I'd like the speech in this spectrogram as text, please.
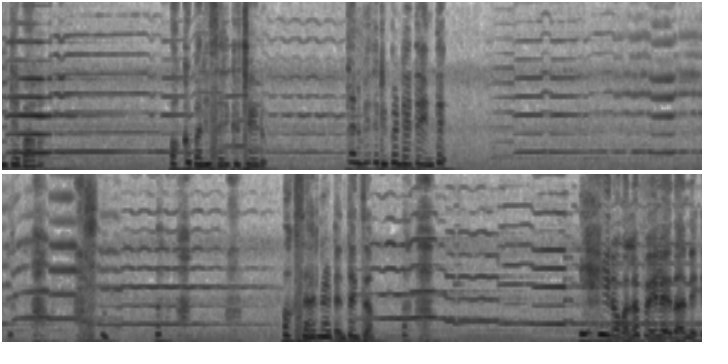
ఇంతే బావ. ఒక్క పని సరిగ్గా చేయడు. తన మీద డిపెండ్ అయితే ఇంతే. ఒకసారి నా టెన్త్ ఎగ్జామ్. ఈ హీరో వల్ల ఫెయిల్ అయ్యేదాన్ని.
